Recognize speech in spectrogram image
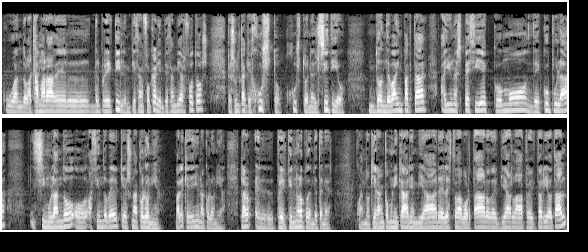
cuando la cámara del, del, proyectil empieza a enfocar y empieza a enviar fotos, resulta que justo, justo en el sitio donde va a impactar hay una especie como de cúpula simulando o haciendo ver que es una colonia, ¿vale? Que hay una colonia. Claro, el proyectil no lo pueden detener. Cuando quieran comunicar y enviar el esto de abortar o de enviar la trayectoria o tal,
